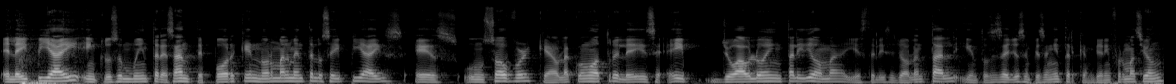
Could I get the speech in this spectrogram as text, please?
El API incluso es muy interesante porque normalmente los APIs es un software que habla con otro y le dice, hey, yo hablo en tal idioma y este le dice, yo hablo en tal y entonces ellos empiezan a intercambiar información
